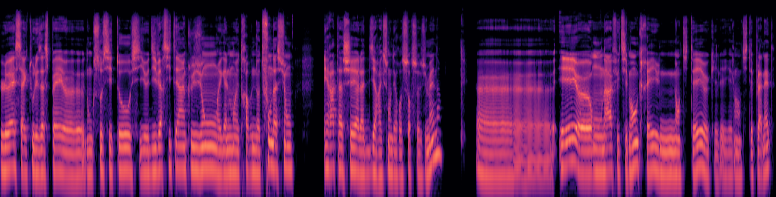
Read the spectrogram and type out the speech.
Le S avec tous les aspects euh, donc sociétaux, aussi euh, diversité, inclusion, également les travaux de notre fondation, est rattaché à la direction des ressources humaines. Euh, et euh, on a effectivement créé une entité euh, qui est l'entité Planète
